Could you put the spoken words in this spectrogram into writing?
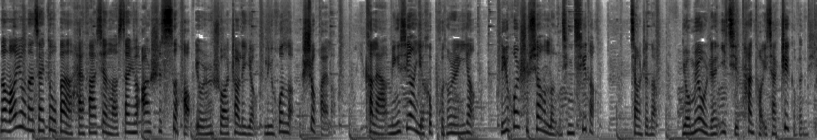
那网友呢在豆瓣还发现了三月二十四号，有人说赵丽颖离婚了，释怀了。看来啊，明星啊也和普通人一样，离婚是需要冷静期的。讲真的，有没有人一起探讨一下这个问题？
